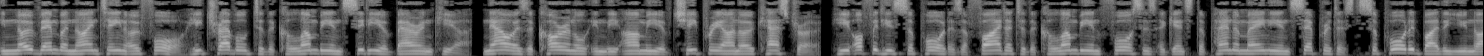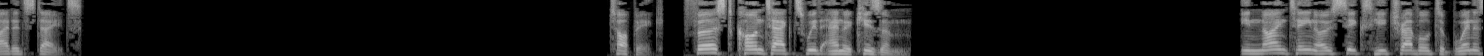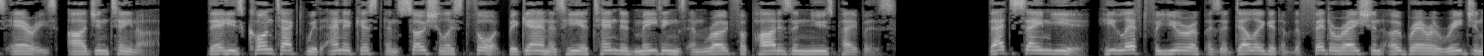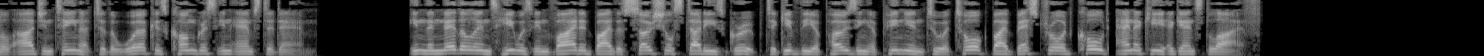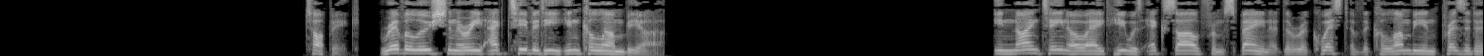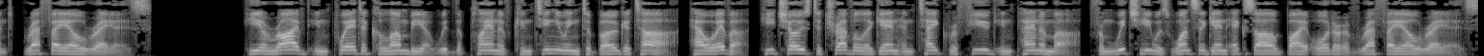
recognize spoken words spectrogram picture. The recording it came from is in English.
In November 1904 he traveled to the Colombian city of Barranquilla, now as a coronel in the army of Cipriano Castro. He offered his support as a fighter to the Colombian forces against the Panamanian separatists supported by the United States. First contacts with anarchism In 1906 he traveled to Buenos Aires, Argentina. There his contact with anarchist and socialist thought began as he attended meetings and wrote for partisan newspapers. That same year, he left for Europe as a delegate of the Federación Obrera Regional Argentina to the Workers' Congress in Amsterdam. In the Netherlands he was invited by the Social Studies Group to give the opposing opinion to a talk by Bestrode called «Anarchy Against Life». Revolutionary activity in Colombia In 1908 he was exiled from Spain at the request of the Colombian president, Rafael Reyes. He arrived in Puerto Colombia with the plan of continuing to Bogotá, however, he chose to travel again and take refuge in Panama, from which he was once again exiled by order of Rafael Reyes.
